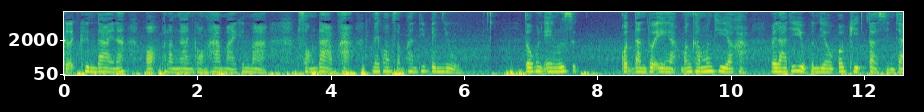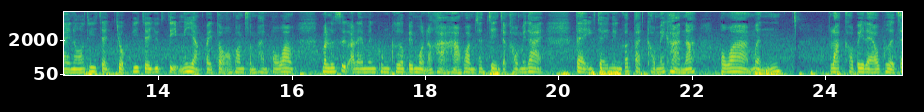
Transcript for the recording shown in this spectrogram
เกิดขึ้นได้นะ เพราะพลังงานของห้าไม้ขึ้นมาสองดาบค่ะ ในความสัมพันธ์ที่เป็นอยู่ ตัวคุณเองรู้สึกกดดันตัวเองอะบางครั้งบางทีอะค่ะ เวลาที่อยู่คนเดียวก็คิดตัดสินใจเนาะที่จะจบที่จะยุติไม่อยากไปต่อความสัมพันธ์ เพราะว่ามันรู้สึกอะไรมันคุมเครือไปหมดอะค่ะหาความชัดเจนจากเขาไม่ได้ แต่อีกใจหนึ่งก็ตัดเขาไม่ขาดนะ เพราะว่าเหมือนรักเขาไปแล้ว เผื่อใจ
